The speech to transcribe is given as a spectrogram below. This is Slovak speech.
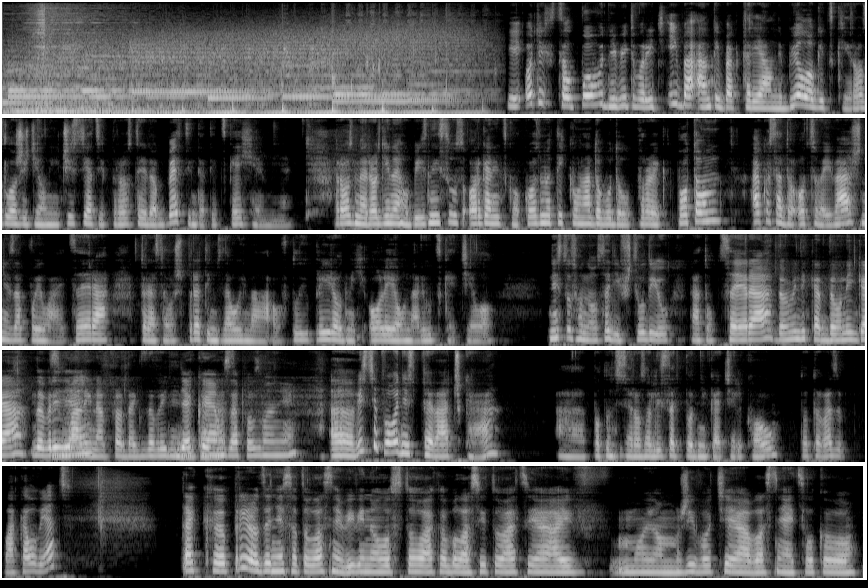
Jej otec chcel pôvodne vytvoriť iba antibakteriálny, biologicky rozložiteľný čistiaci prostriedok bez syntetickej chémie. Rozmer rodinného biznisu s organickou kozmetikou nadobudol projekt potom, ako sa do otcovej vášne zapojila aj dcéra, ktorá sa už predtým zaujímala o vplyv prírodných olejov na ľudské telo. Dnes tu so mnou sedí v štúdiu táto dcéra Dominika Doniga Dobrý z deň. Malina Products. Dobrý deň. Ďakujem za pozvanie. Vy ste pôvodne speváčka a potom ste sa rozhodli stať podnikateľkou. Toto vás plakalo viac? Tak e, prirodzene sa to vlastne vyvinulo z toho, aká bola situácia aj v mojom živote a vlastne aj celkovo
